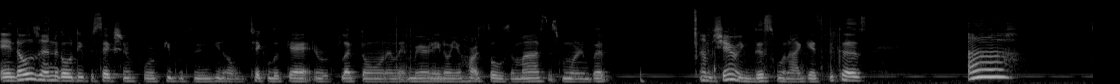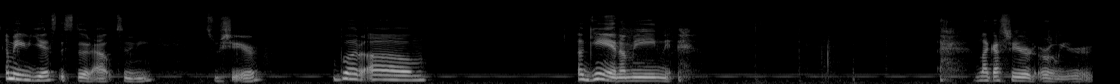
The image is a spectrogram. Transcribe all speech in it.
And those are in the go deeper section for people to, you know, take a look at and reflect on and let marinate on your heart, souls, and minds this morning. But I'm sharing this one, I guess, because, uh, I mean, yes, it stood out to me to share, but um, again, I mean like I shared earlier,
